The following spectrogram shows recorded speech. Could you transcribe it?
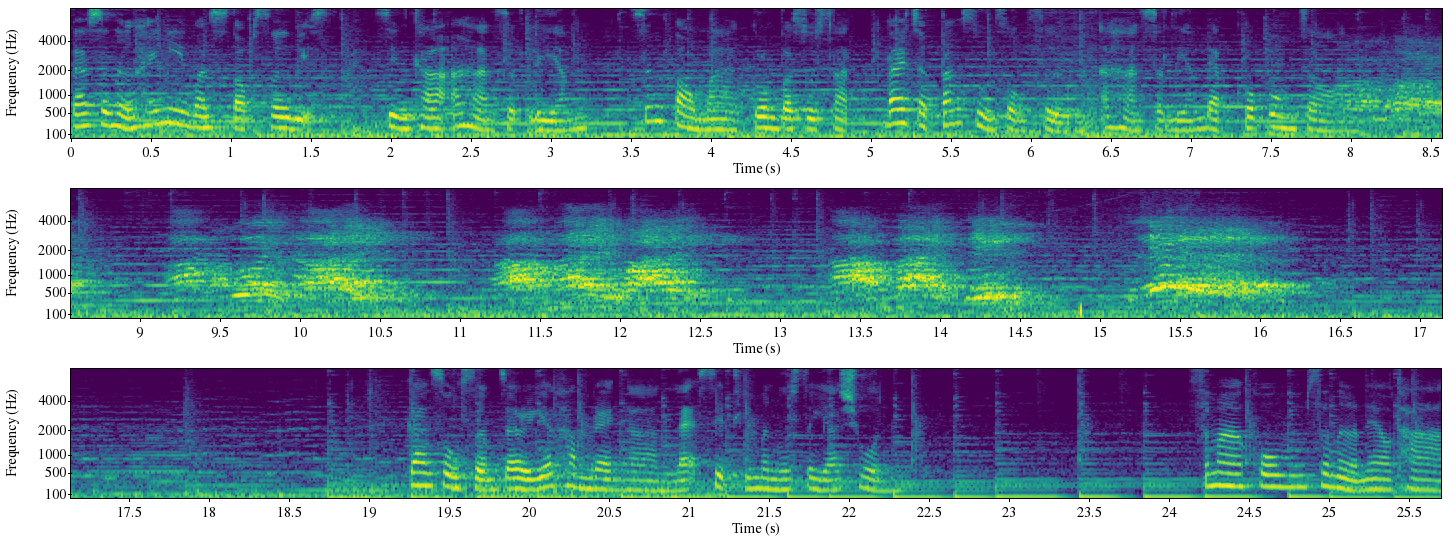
การเสนอให้มี One Stop Service สินค้าอาหารสัตว์เลี้ยง ซึ่งต่อมากรมปศุสัตว์ได้จัดตั้งศูนย์ส่งเสริมอาหารสัตว์เลี้ยงแบบครบวงจร การส่งเสริมจริยธรรมแรงงาน และสิทธิมนุษยชน สมาคมเสนอแนวทาง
